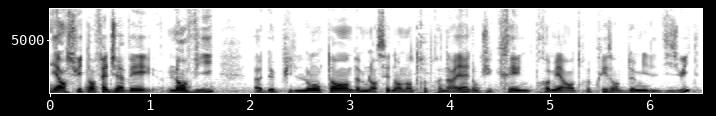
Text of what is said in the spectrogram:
Et ensuite, en fait, j'avais l'envie euh, depuis longtemps de me lancer dans l'entrepreneuriat. Et donc, j'ai créé une première entreprise en 2018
